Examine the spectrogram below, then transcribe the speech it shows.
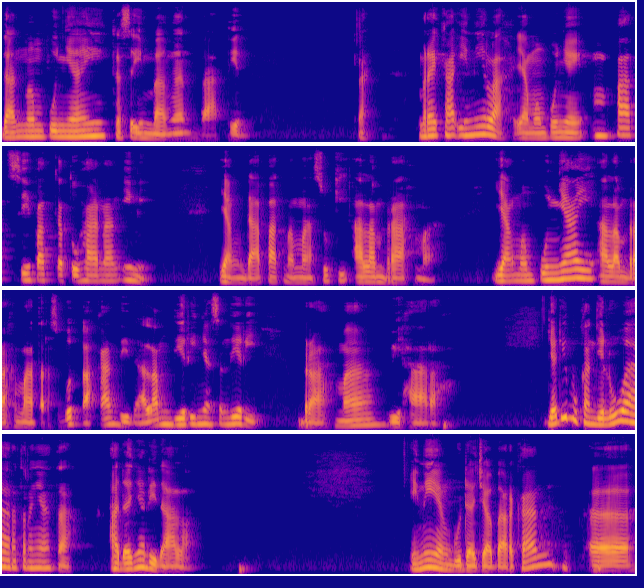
Dan mempunyai keseimbangan batin mereka inilah yang mempunyai empat sifat ketuhanan ini, yang dapat memasuki alam Brahma, yang mempunyai alam Brahma tersebut bahkan di dalam dirinya sendiri, Brahma Wihara. Jadi bukan di luar ternyata, adanya di dalam. Ini yang Buddha jabarkan uh,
